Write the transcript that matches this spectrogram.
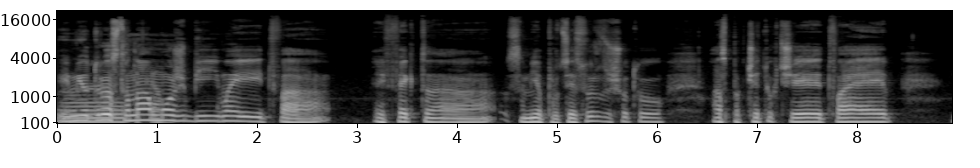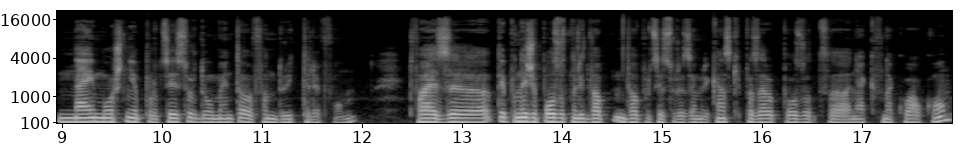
Еми, от друга страна, така. може би има и това ефекта на самия процесор, защото аз пък четох, че това е най-мощният процесор до момента в Android телефон. Това е за... Те понеже ползват нали, два, два процесора за американски пазар, ползват а, някакъв на Qualcomm,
